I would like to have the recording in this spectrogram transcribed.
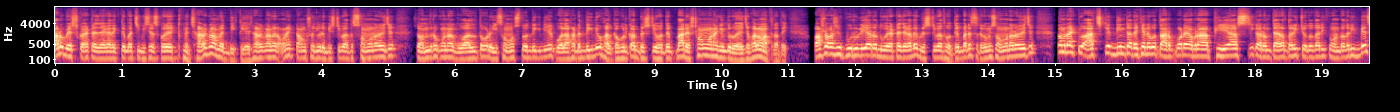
আরও বেশ কয়েকটা জায়গা দেখতে পাচ্ছি, বিশেষ করে ঝাড়গ্রামের দিক থেকে। ঝাড়গ্রামের অনেকটা অংশ জুড়ে বৃষ্টিপাতের সম্ভাবনা রয়েছে। চন্দ্রকোনা গোয়ালতোড় এই সমস্ত দিক দিয়ে, কোলাঘাটের দিক দিয়েও হালকা ফুলকা বৃষ্টি হতে পারে। সম্ভাবনা কিন্তু রয়েছে ভালো মাত্রাতেই। পাশাপাশি পুরুলিয়ারও দু একটা জায়গাতে বৃষ্টিপাত হতে পারে, সেরকমই সম্ভাবনা রয়েছে। তো আমরা একটু আজকের দিনটা দেখে নেব, তারপরে আমরা ফিরে আসছি, কারণ তেরো তারিখ, চোদ্দ তারিখ, পনেরো তারিখ বেশ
